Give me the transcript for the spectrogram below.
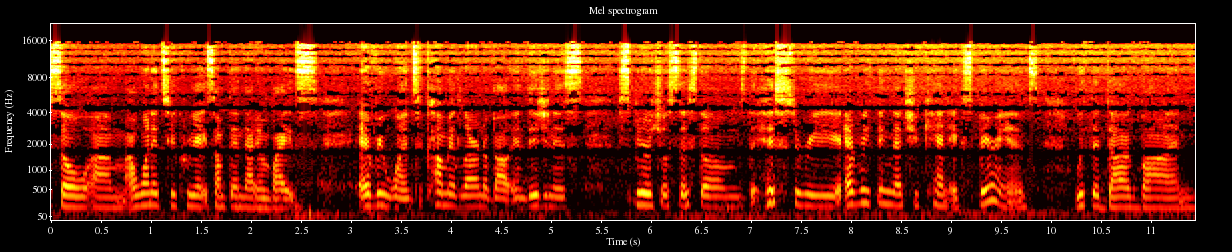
so um, I wanted to create something that invites everyone to come and learn about indigenous spiritual systems, the history, everything that you can experience with the Dagban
